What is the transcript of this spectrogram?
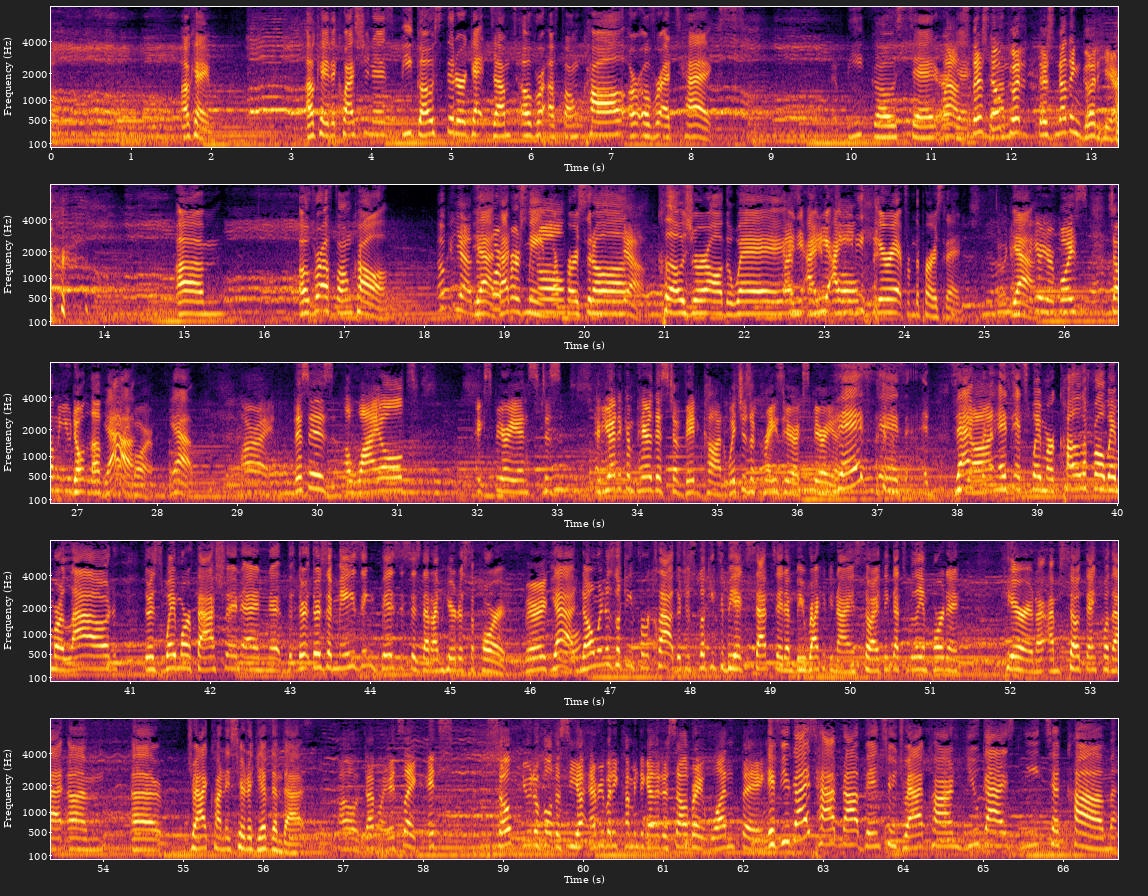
Okay. Okay, the question is be ghosted or get dumped over a phone call or over a text? Be ghosted or Wow. get So there's no dumped, good. There's nothing good here. um over a phone call. Okay. Yeah. That's yeah, more that's personal. me. More personal. Yeah. Closure all the way. I need, I need I need to hear it from the person. I need Yeah. to hear your voice. Tell me you don't love me Yeah. anymore. Yeah. All right. This is a wild experience. Does, if you had to compare this to VidCon, which is a crazier experience? This is Definitely it's, it's way more colorful, way more loud. There's way more fashion, and th- there, there's amazing businesses that I'm here to support. Very cool. Yeah, no one is looking for clout. They're just looking to be accepted and be recognized. So I think that's really important here, and I, I'm so thankful that um, uh, DragCon is here to give them that. Oh, definitely. It's like it's so beautiful to see everybody coming together to celebrate one thing. If you guys have not been to DragCon, you guys need to come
